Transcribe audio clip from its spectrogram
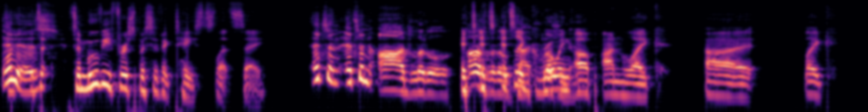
it it's a, it's a movie for specific tastes. Let's say It's an it's an odd little. it's odd it's, little it's like growing up on like uh like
